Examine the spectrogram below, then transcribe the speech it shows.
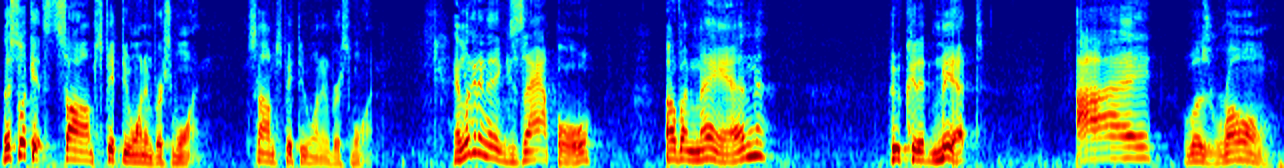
let's look at Psalms 51 and verse 1. Psalms 51 and verse 1. And look at an example of a man who could admit I was wrong.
